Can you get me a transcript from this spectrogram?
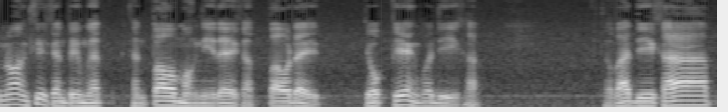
ำนองคือกันไปเหมือนขันเป้ามองนี่ได้กับเป้าได้จบเพียงพอดีครับ สวัสดีครับ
